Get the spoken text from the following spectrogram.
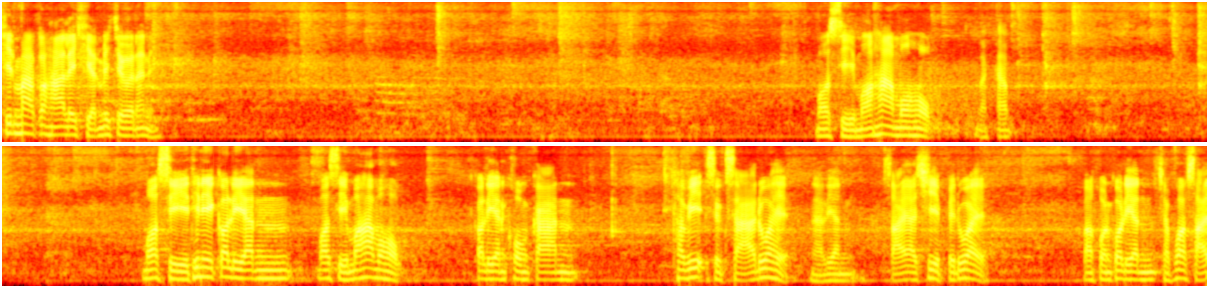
คิดมากก็หาอะไรเขียนไม่เจอนะนี่ม .4 ม .5 ม .6 นะครับม .4 ที่นี่ก็เรียนม .4 ม .5 ม .6 ก็ เรียนโครงการทวิศึกษาด้วยนะเรียนสายอาชีพไปด้วย บางคนก็เรียนเฉพาะสาย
